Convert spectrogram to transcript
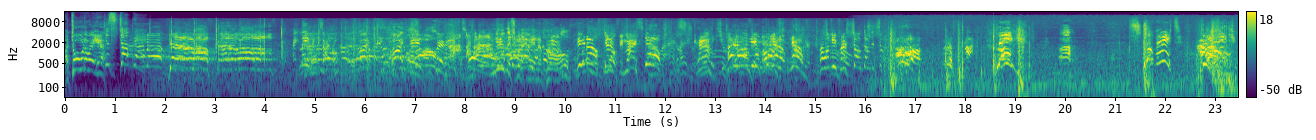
I don't want to hit you. Just stop it! Get him off! Get him off! Hey, leave it, Cyril! Right, right, get him off him! I knew this would end in a brawl. Enough! Get off him, Les! Get off! I love you! Get up now! I love you for a assault on the... Oh! Stop it! Ah.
